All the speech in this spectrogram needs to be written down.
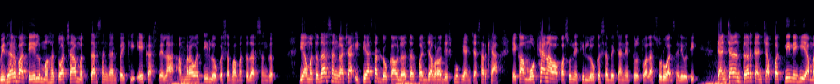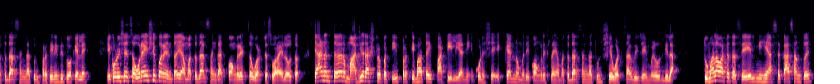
विदर्भातील महत्त्वाच्या मतदारसंघांपैकी एक असलेला अमरावती लोकसभा मतदारसंघ. या मतदारसंघाच्या इतिहासात डोकावलं तर पंजाबराव देशमुख यांच्यासारख्या एका मोठ्या नावापासून येथील लोकसभेच्या नेतृत्वाला सुरुवात झाली होती. त्यांच्यानंतर त्यांच्या पत्नीनेही या मतदारसंघातून प्रतिनिधित्व केले एकोणीसशे चौऱ्याऐंशी पर्यंत या मतदारसंघात काँग्रेसचं वर्चस्व राहिलं होतं. त्यानंतर माजी राष्ट्रपती प्रतिभाताई पाटील यांनी एकोणीसशे एक्क्याण्णवमध्ये काँग्रेसला या मतदारसंघातून शेवटचा विजय मिळवून दिला. तुम्हाला वाटत असेल मी हे असं का सांगतोय?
